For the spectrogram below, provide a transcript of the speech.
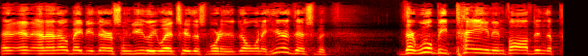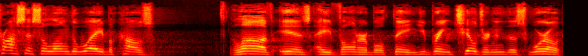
and, and, and I know maybe there are some newlyweds here this morning that don't want to hear this, but there will be pain involved in the process along the way because love is a vulnerable thing. You bring children into this world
